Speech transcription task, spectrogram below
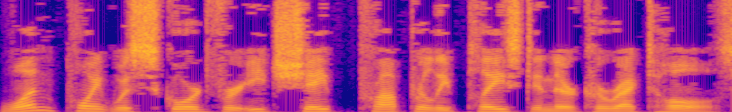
One point was scored for each shape properly placed in their correct holes.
